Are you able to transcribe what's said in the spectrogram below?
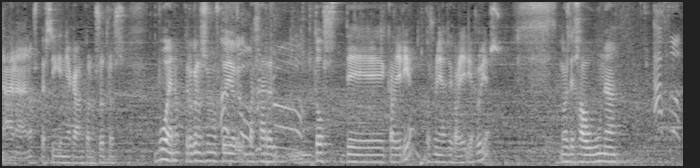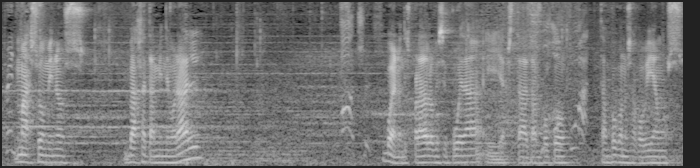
Nada, nada, nos persiguen y acaban con nosotros. Bueno, creo que nos hemos podido bajar dos de caballería, dos unidades de caballería suyas. Hemos dejado una más o menos baja también de moral. Bueno, disparado lo que se pueda y ya está. Tampoco, tampoco nos agobiamos.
